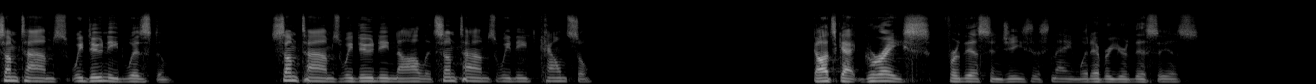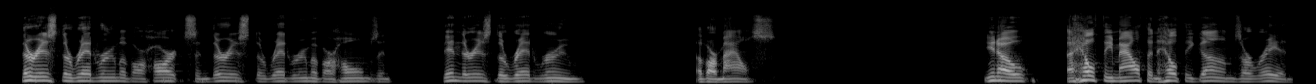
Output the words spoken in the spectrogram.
Sometimes we do need wisdom. Sometimes we do need knowledge. Sometimes we need counsel. God's got grace for this in Jesus' name, whatever your this is. There is the red room of our hearts, and there is the red room of our homes, and then there is the red room of our mouths. You know, a healthy mouth and healthy gums are red.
